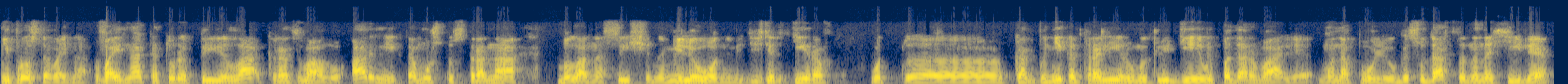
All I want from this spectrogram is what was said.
не просто война, война, которая привела к развалу армии, к тому, что страна была насыщена миллионами дезертиров, вот э, как бы неконтролируемых людей, вы подорвали монополию государства на насилие.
